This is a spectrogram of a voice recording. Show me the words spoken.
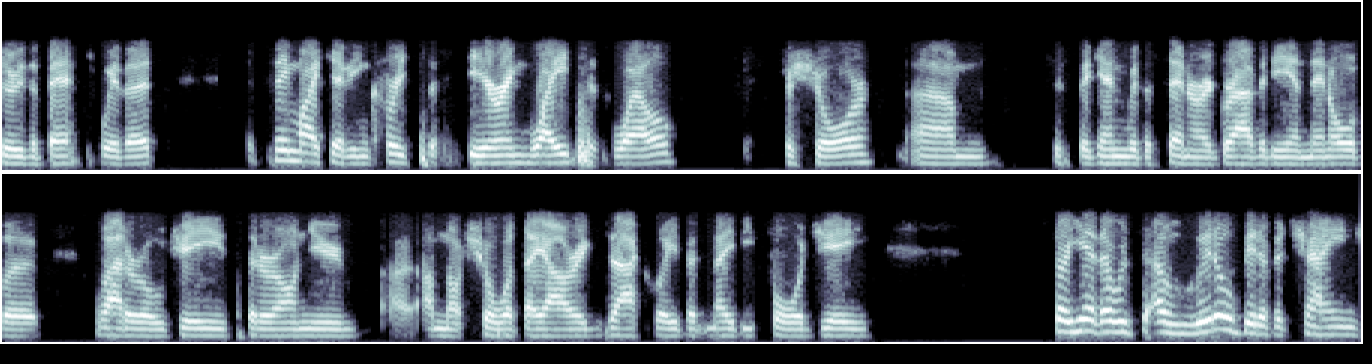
do the best with it. It seemed like it increased the steering weight as well, for sure. Um, just again with the center of gravity and then all the lateral G's that are on you. I'm not sure what they are exactly, but maybe 4G. So yeah, there was a little bit of a change.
